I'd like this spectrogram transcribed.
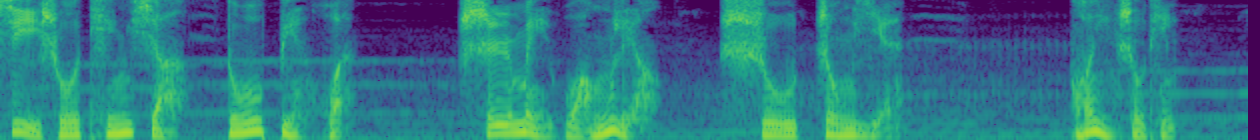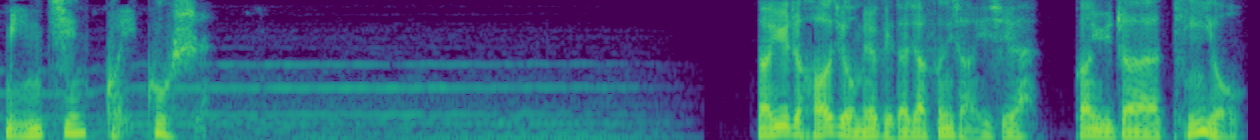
细说天下多变幻，魑魅魍魉书中言。欢迎收听民间鬼故事。那约着好久没有给大家分享一些关于这听友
